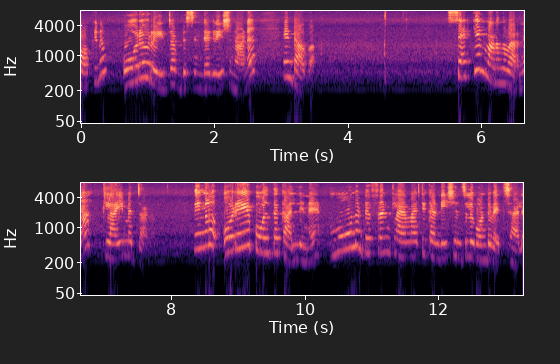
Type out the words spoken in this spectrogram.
റോക്കിനും ഓരോ റേറ്റ് ഓഫ് ഡിസിന്റഗ്രേഷൻ ആണ് ഉണ്ടാവുക സെക്കൻഡ് വൺ എന്ന് പറഞ്ഞാൽ ക്ലൈമറ്റ് ആണ്. നിങ്ങൾ ഒരേപോലത്തെ കല്ലിനെ മൂന്ന് ഡിഫറെന്റ് ക്ലൈമാറ്റിക് കണ്ടീഷൻസിൽ കൊണ്ട് വെച്ചാൽ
